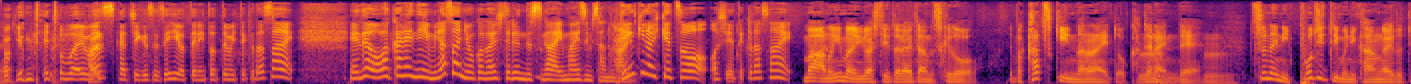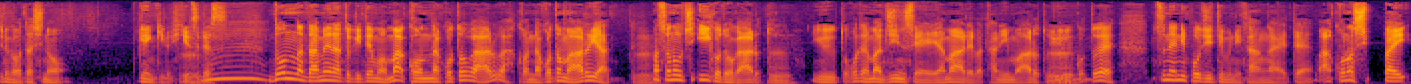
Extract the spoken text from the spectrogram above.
読みたいと思います。勝ち癖ぜひお手に取ってみてください。えー、ではお別れに皆さんにお伺いしてるんですが、今泉さんの元気の秘訣を教えてください。まあ、あの、今言わせていただいたんですけど、やっぱ勝つ気にならないと勝てないんで、うんうん、常にポジティブに考えるっていうのが私の元気の秘訣です。どんなダメな時でも、まあこんなことがあるわ、こんなこともあるや、うん、まあそのうちいいことがあるというところで、まあ人生山あれば谷もあるということで、常にポジティブに考えて、あこの失敗、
